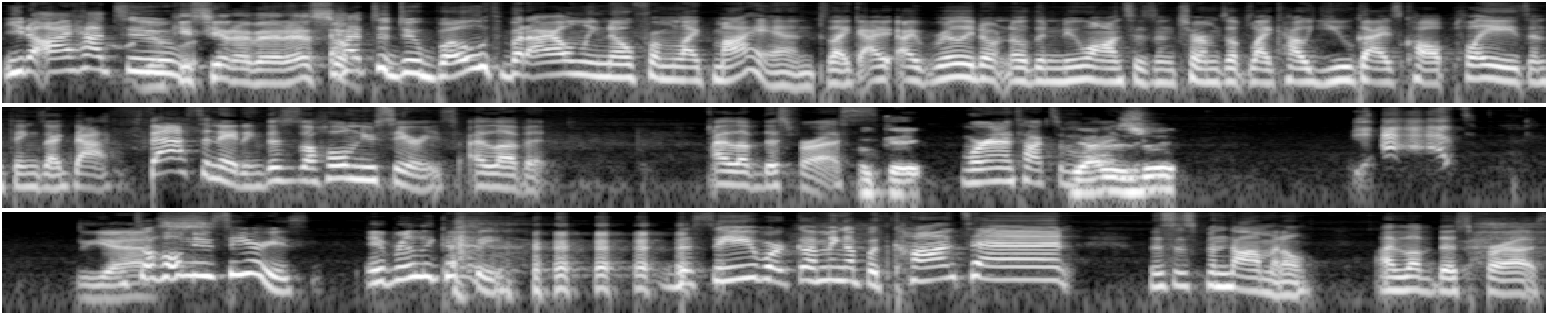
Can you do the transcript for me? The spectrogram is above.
you know, I had to quisiera ver eso. I had to do both, but I only know from like my end. Like I, I really don't know the nuances in terms of like how you guys call plays and things like that. Fascinating. This is a whole new series. I love it. I love this for us. Okay, We're gonna talk some yeah, more. let's do it. Yeah, It's a whole new series. It really could be. the see, we're coming up with content. This is phenomenal. I love this for us.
